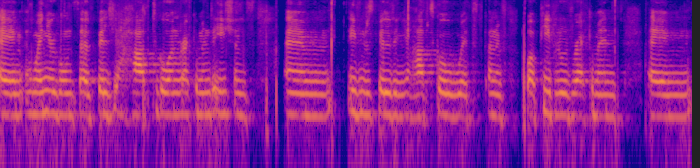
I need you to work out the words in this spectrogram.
Um, and when you're going self-build, you have to go on recommendations. Um, even just building, you have to go with kind of what people would recommend. Um,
